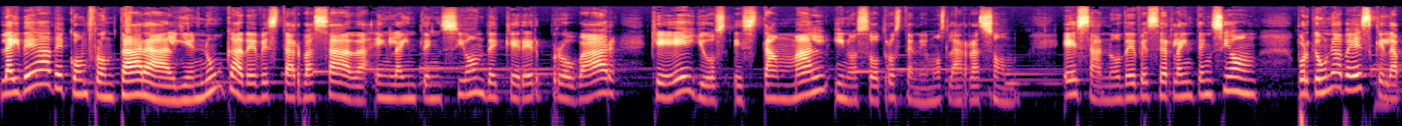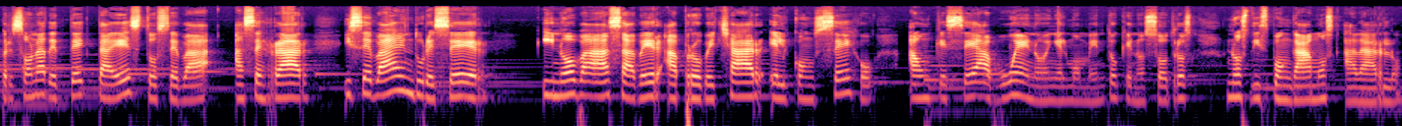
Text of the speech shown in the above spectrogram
La idea de confrontar a alguien nunca debe estar basada en la intención de querer probar que ellos están mal y nosotros tenemos la razón. Esa no debe ser la intención, porque una vez que la persona detecta esto se va a cerrar y se va a endurecer y no va a saber aprovechar el consejo aunque sea bueno en el momento que nosotros nos dispongamos a darlo.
